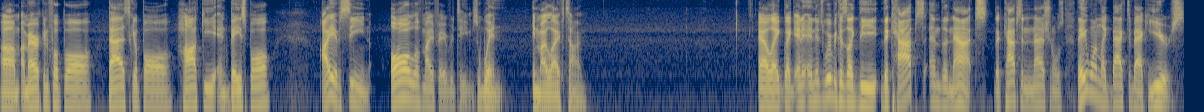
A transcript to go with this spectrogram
um, American football, basketball, hockey, and baseball, I have seen all of my favorite teams win in my lifetime. Uh, like like and, and it's weird because like the the Caps and the Nats, the Caps and the Nationals, they won like back to back years.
